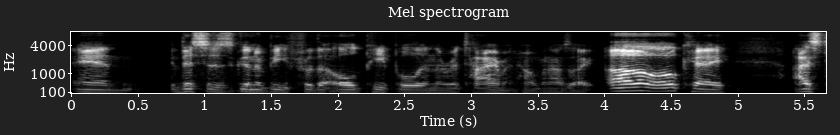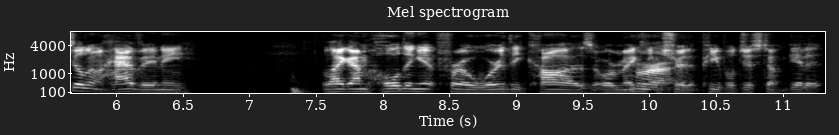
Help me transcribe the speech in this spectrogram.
and this is going to be for the old people in the retirement home." And I was like, "Oh, okay. I still don't have any. Like I'm holding it for a worthy cause, or making right. sure that people just don't get it."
